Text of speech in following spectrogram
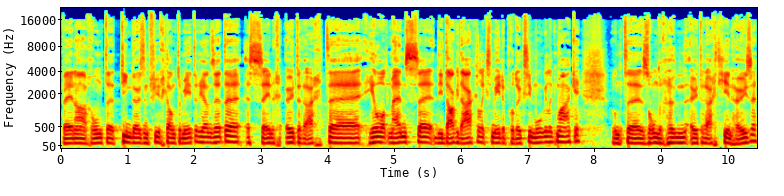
bijna rond de 10.000 vierkante meter gaan zitten, zijn er uiteraard uh, heel wat mensen die dagdagelijks mede productie mogelijk maken. Want uh, zonder hun uiteraard geen huizen.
